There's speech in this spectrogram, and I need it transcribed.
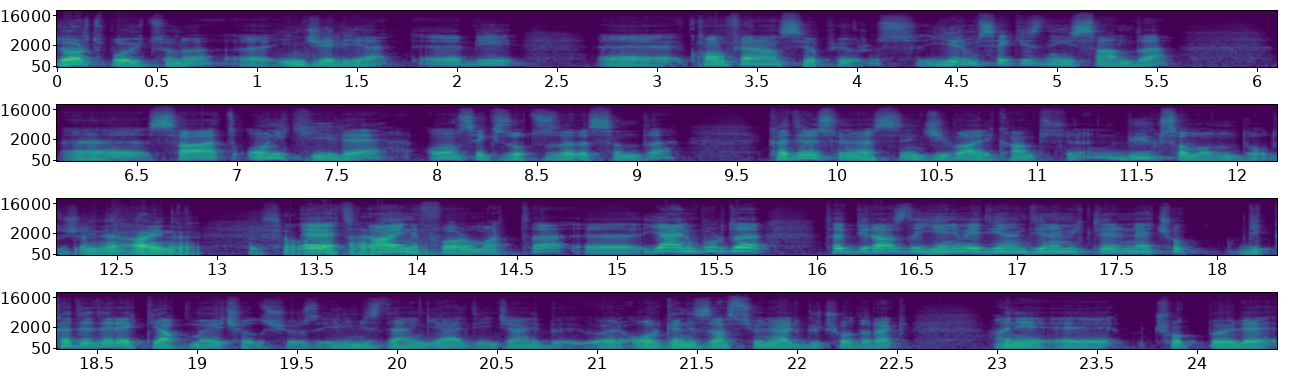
dört boyutunu e, inceleyen e, bir e, konferans yapıyoruz. 28 Nisan'da e, saat 12 ile 18.30 arasında Kadir Has Üniversitesi'nin Cibali kampüsünün büyük salonunda olacak. Yine aynı salon. Evet aynı zaman. formatta. Ee, yani burada tabii biraz da yeni medyanın dinamiklerine çok dikkat ederek yapmaya çalışıyoruz elimizden geldiğince. Hani öyle organizasyonel güç olarak hani e, çok böyle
